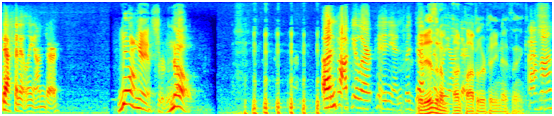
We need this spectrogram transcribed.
Definitely under. Wrong answer. No. Unpopular opinion, but It definitely is an un- under. unpopular opinion, I think. Uh huh.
